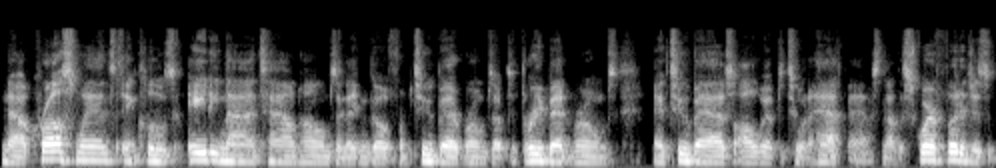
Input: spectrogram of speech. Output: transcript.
Now, Crosswinds includes 89 townhomes, and they can go from two bedrooms up to three bedrooms and two baths all the way up to two and a half baths. Now, the square footage is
